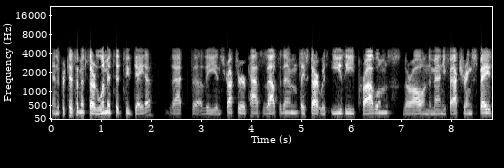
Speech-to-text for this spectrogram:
And the participants are limited to data that uh, the instructor passes out to them. They start with easy problems. They're all in the manufacturing space.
